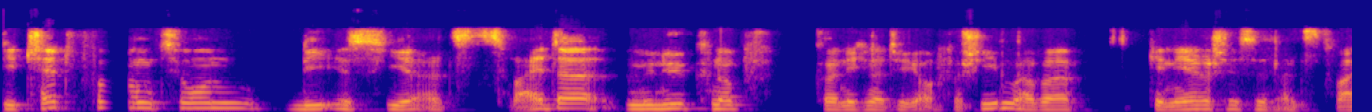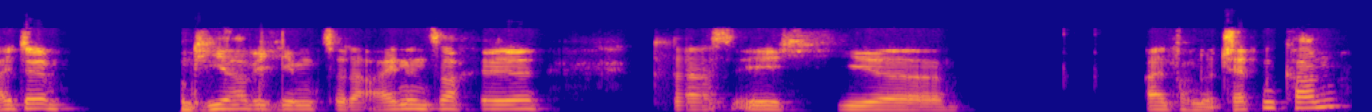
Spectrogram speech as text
Die Chat-Funktion, die ist hier als zweiter Menüknopf, könnte ich natürlich auch verschieben, aber generisch ist es als zweite. Und hier habe ich eben zu der einen Sache, dass ich hier einfach nur chatten kann.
